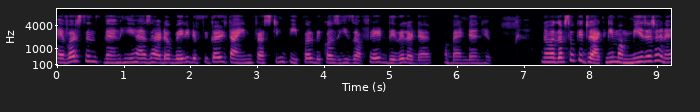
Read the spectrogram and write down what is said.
ever since then he has had a very difficult time trusting people because he is afraid they will abandon him નો મતલબ શું? કે જેકની મમ્મી જે છે ને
